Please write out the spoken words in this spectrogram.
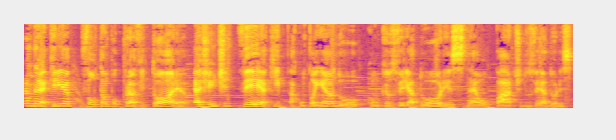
André, queria voltar um pouco para a Vitória. A gente vê aqui acompanhando como que os vereadores, né, ou parte dos vereadores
